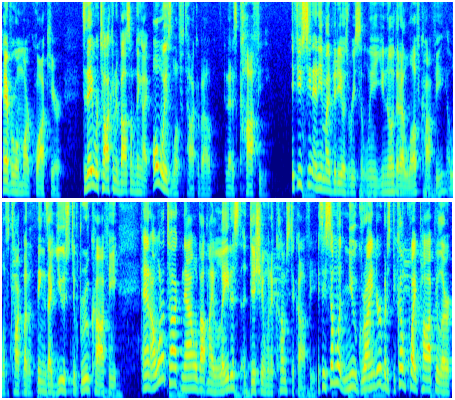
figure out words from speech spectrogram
Hey everyone, Mark Kwak here. Today we're talking about something I always love to talk about, and that is coffee. If you've seen any of my videos recently, you know that I love coffee. I love to talk about the things I use to brew coffee, and I want to talk now about my latest addition when it comes to coffee. It's a somewhat new grinder, but it's become quite popular,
